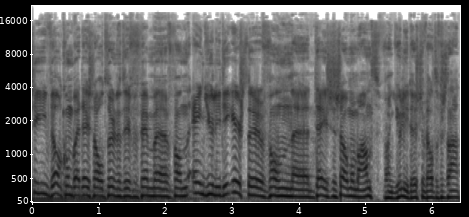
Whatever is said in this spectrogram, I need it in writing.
Welkom bij deze Alternative FM eh, van 1 juli. De eerste van eh, deze zomermaand. Van juli dus, wel te verstaan.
